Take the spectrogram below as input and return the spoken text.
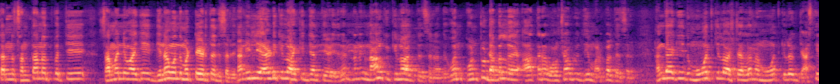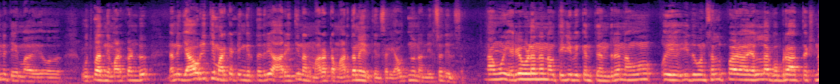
ತನ್ನ ಸಂತಾನೋತ್ಪತ್ತಿ ಸಾಮಾನ್ಯವಾಗಿ ದಿನ ಒಂದು ಮೊಟ್ಟೆ ಇಡ್ತದೆ ಸರ್. ನಾನು ಇಲ್ಲಿ ಎರಡು ಕಿಲೋ ಹಾಕಿದ್ದೆ ಅಂತ ಹೇಳಿದ್ರೆ, ನನಗೆ ನಾಲ್ಕು ಕಿಲೋ ಆಗ್ತದೆ ಸರ್ ಅದು. ಒನ್ ಒನ್ ಟು ಡಬಲ್ ಆ ತರ ವಂಶಾಭಿವೃದ್ಧಿ ಮಾಡ್ಕೊಳ್ತದೆ ಸರ್. ಹಂಗಾಗಿ ಇದು ಮೂವತ್ತು ಕಿಲೋ ಅಷ್ಟೇ ಅಲ್ಲ, ನಾನು ಮೂವತ್ತು ಕಿಲೋ ಜಾಸ್ತಿನೇ ಉತ್ಪಾದನೆ ಮಾಡ್ಕೊಂಡು, ನನಗೆ ಯಾವ ರೀತಿ ಮಾರ್ಕೆಟಿಂಗ್ ಇರ್ತದ್ರಿ, ಆ ರೀತಿ ನಾನು ಮಾರಾಟ ಮಾಡ್ತಾನೆ ಇರ್ತೀನಿ ಸರ್. ಯಾವ್ದನ್ನು ನಾನು ನಿಲ್ಸೋದಿಲ್ಲ ಸರ್. ನಾವು ಎರೆಹುಳನ ನಾವು ತೆಗಿಬೇಕಂತಂದ್ರೆ ನಾವು ಇದು ಒಂದ್ ಸ್ವಲ್ಪ ಎಲ್ಲ ಗೊಬ್ಬರ ಆದ ತಕ್ಷಣ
